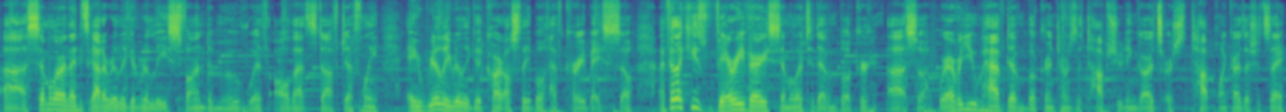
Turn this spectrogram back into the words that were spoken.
uh, similar in that he's got a really good release, fun to move with, all that stuff. Definitely a really, really good card. Also, they both have Curry base. So I feel like he's very, very similar to Devin Booker. Uh, so wherever you have Devin Booker in terms of top shooting guards, or top point guards, I should say,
